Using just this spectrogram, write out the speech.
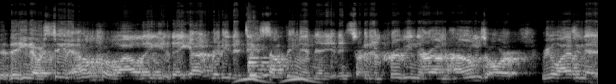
you know, staying at home for a while, they, they got ready to do something and they, they started improving their own homes or realizing that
